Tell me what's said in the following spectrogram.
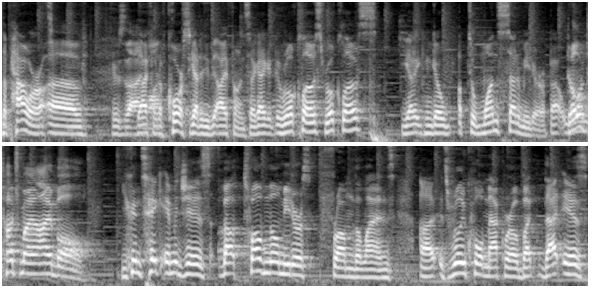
the power of Here's the eyeball. iPhone. Of course, you got to do the iPhone. So I got to get real close, real close. You got to can go up to one centimeter. About Don't one- touch my eyeball. you can take images about 12 millimeters from the lens. Uh, it's really cool macro, but that is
